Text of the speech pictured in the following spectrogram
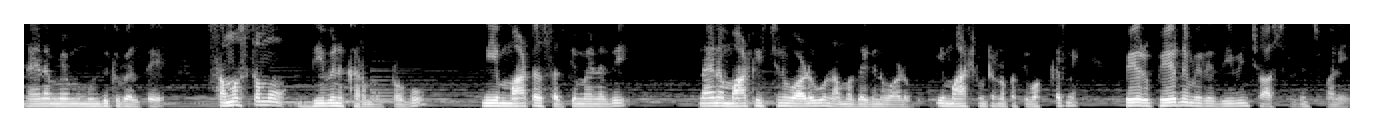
నైనా మేము ముందుకు వెళ్తే సమస్తము దీవెనకరము ప్రభు. నీ మాట సత్యమైనది. నాయన మాట ఇచ్చిన వాడువు నమ్మదగిన వాడువు ఈ మాటలు ఉంటున్న ప్రతి ఒక్కరిని పేరు పేరుని మీరు దీవించి ఆశీర్వదించమని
